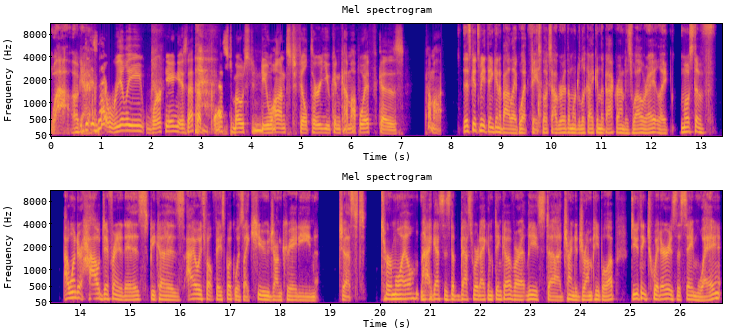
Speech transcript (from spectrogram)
Wow. Okay. is that really working is that the best most nuanced filter you can come up with because come on this gets me thinking about like what Facebook's algorithm would look like in the background as well, right? Like most of I wonder how different it is because I always felt Facebook was like huge on creating just turmoil, I guess is the best word I can think of, or at least uh, trying to drum people up. Do you think Twitter is the same way?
